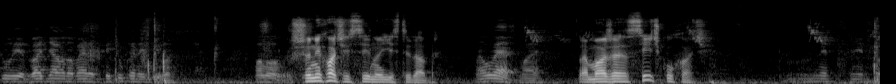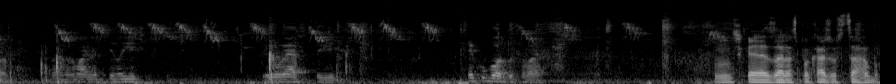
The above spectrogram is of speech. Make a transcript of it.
плює. Два дня вона в мене ще тюка не з'їла. Малого. Що не хочеш сіно їсти добре. На увесь має. А може січку хоче? Ні, нічого. Вона нормально сіно їсть. І увесь стоїть. Яку борду ще має? Ну, Чекай, я зараз покажу боку.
